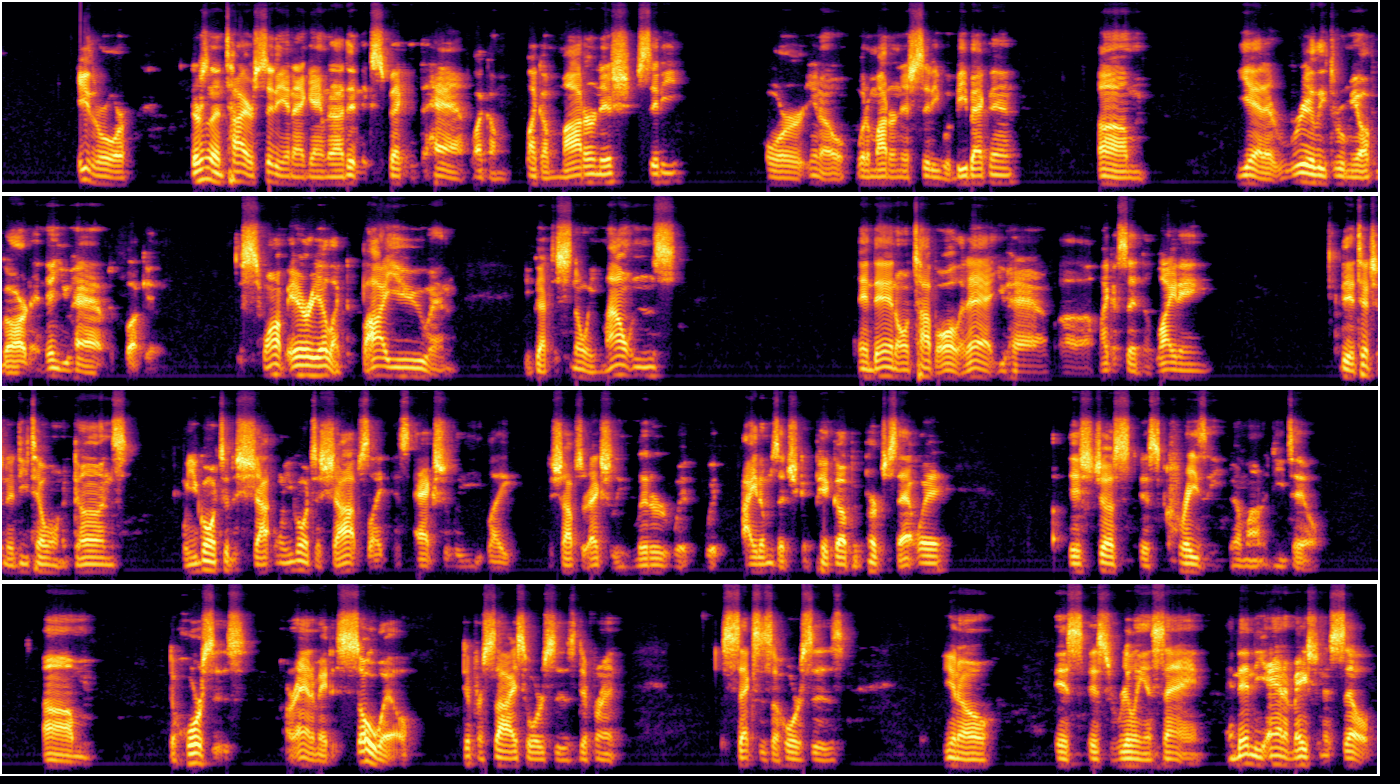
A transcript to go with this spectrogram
Either or. there's an entire city in that game that I didn't expect it to have, like a like a modernish city, or you know what a modernish city would be back then. Um, yeah, that really threw me off guard. And then you have the fucking the swamp area, like the bayou, and you've got the snowy mountains. And then on top of all of that, you have, uh, like I said, the lighting, the attention to detail on the guns. When you go into the shop, when you go into shops, like it's actually like the shops are actually littered with with items that you can pick up and purchase that way. It's just it's crazy the amount of detail. Um, the horses are animated so well. Different size horses, different sexes of horses. You know, it's it's really insane. And then the animation itself,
